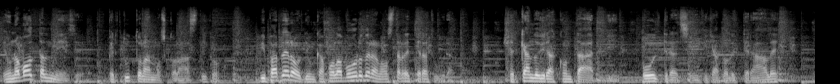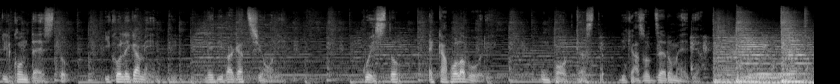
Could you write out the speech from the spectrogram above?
e una volta al mese, per tutto l'anno scolastico, vi parlerò di un capolavoro della nostra letteratura, cercando di raccontarvi, oltre al significato letterale, il contesto, i collegamenti, le divagazioni. Questo è Capolavori, un podcast di Caso Zero Media.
